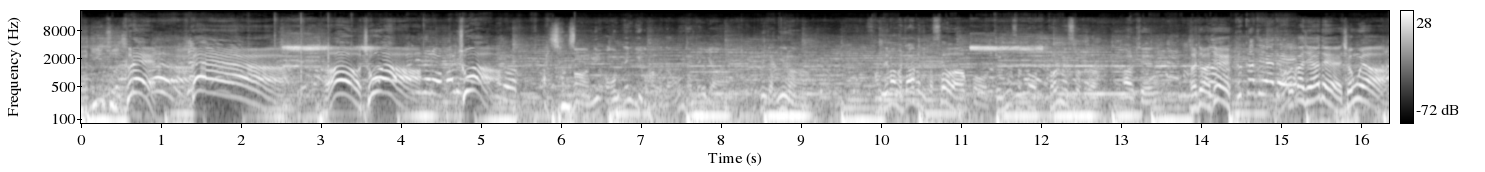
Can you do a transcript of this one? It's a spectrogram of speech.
원이 주어집니다. 그래! 야! 어, 좋아! 좋아! 삼성 어, 니엄 땡기고 하거든. 땡겨. 그러니까 니는 상대방을 작으니까 세워갖고 들면서 또 돌면서 들어. 알지? 화이팅 화이팅 끝까지 해야 돼. 끝까지 해야 돼 정우야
